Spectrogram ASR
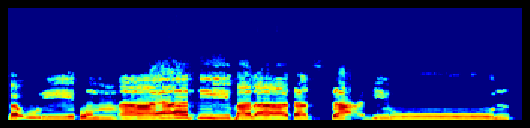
سأريكم آياتي فلا تستعجلون.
